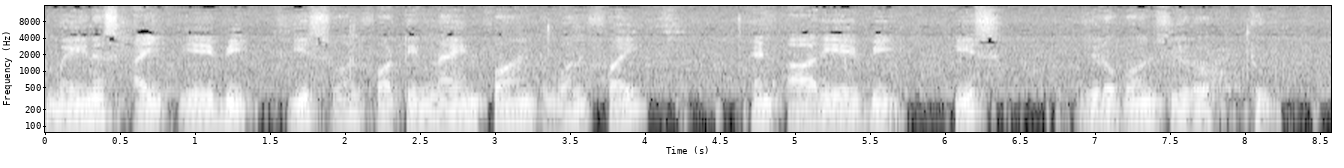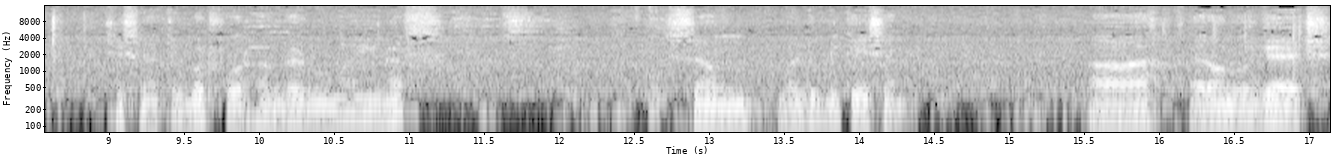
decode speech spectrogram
minus IAB is 149.15 and RAB is 0.02 which is nothing but 400 minus some multiplication. Uh, around we get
